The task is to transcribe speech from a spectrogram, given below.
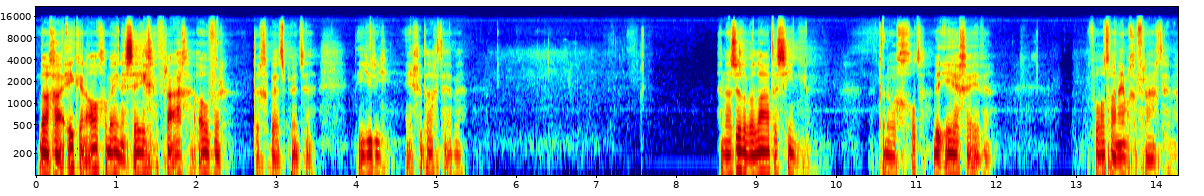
Dan ga ik een algemene zegen vragen over de gebedspunten die jullie in gedachten hebben. En dan zullen we laten zien. Dan kunnen we God de eer geven voor wat we aan Hem gevraagd hebben.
